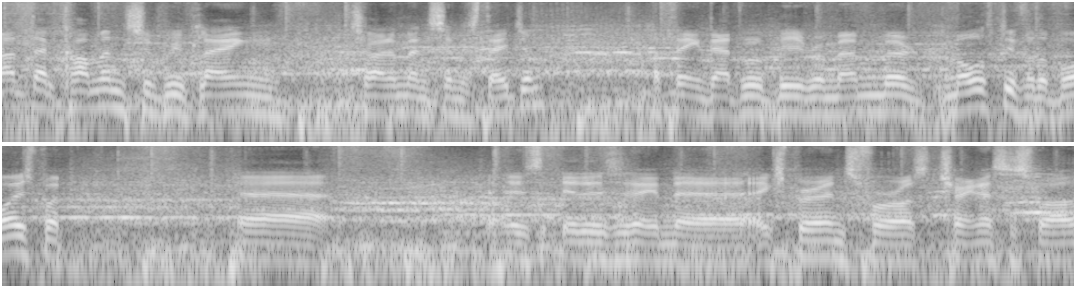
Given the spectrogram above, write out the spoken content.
Not that common to be playing tournaments in a stadium. I think that will be remembered mostly for the boys, but uh, it's, an uh, experience for us trainers as well.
